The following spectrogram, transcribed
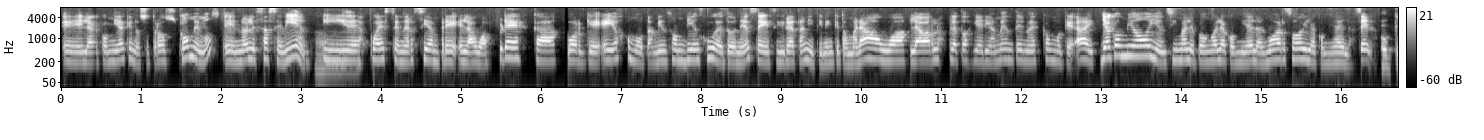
eh, la comida que nosotros comemos eh, no les hace bien. Y Ah. después tener siempre el agua fresca, porque ellos como también son bien juguetones, se deshidratan y tienen que tomar agua, lavar los platos diariamente, no es como que, ay, ya comió y encima le pongo la comida del almuerzo y la comida de la cena. Ok,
